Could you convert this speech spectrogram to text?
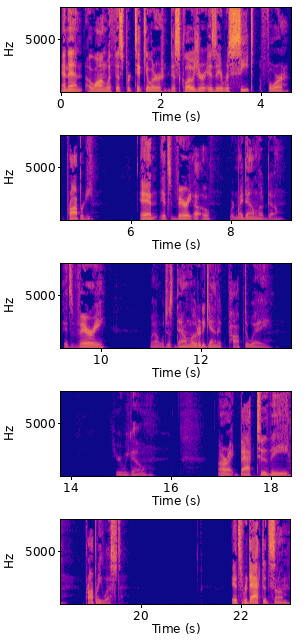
And then, along with this particular disclosure, is a receipt for property. And it's very, uh oh, where'd my download go? It's very, well, we'll just download it again. It popped away. Here we go. All right, back to the property list. It's redacted some.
